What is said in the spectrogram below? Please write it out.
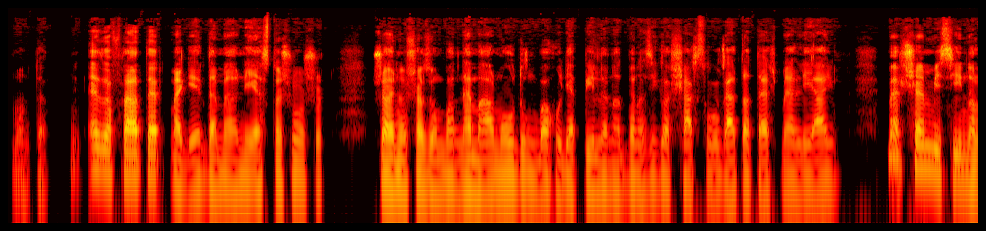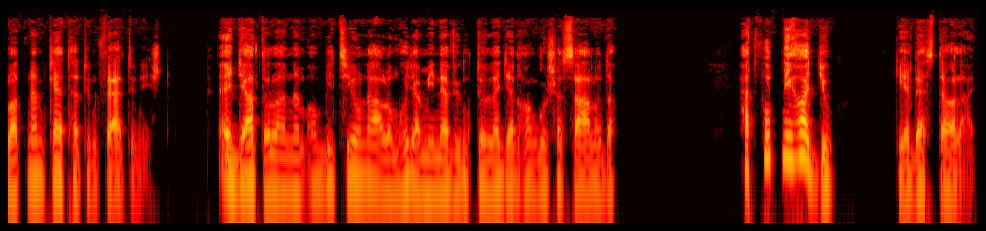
mondta, ez a fráter megérdemelni ezt a sorsot. Sajnos azonban nem áll módunkban, hogy e pillanatban az igazságszolgáltatás mellé álljunk, mert semmi szín alatt nem kelthetünk feltűnést. Egyáltalán nem ambicionálom, hogy a mi nevünktől legyen hangos a szálloda. – Hát futni hagyjuk? – kérdezte a lány.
